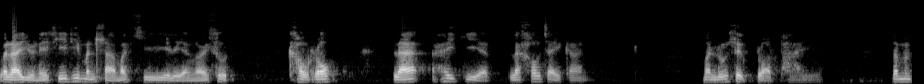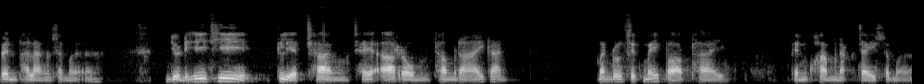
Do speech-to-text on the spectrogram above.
เวลาอยู่ในที่ที่มันสามัคคีหรืออย่างน้อยสุดเคารพและให้เกียรติและเข้าใจกัน มันรู้สึกปลอดภัย และมันเป็นพลังเสมอ อยู่ที่ที่เกลียดชังใช้อารมณ์ทำร้ายกัน มันรู้สึกไม่ปลอดภัย เป็นความหนักใจเสมอ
